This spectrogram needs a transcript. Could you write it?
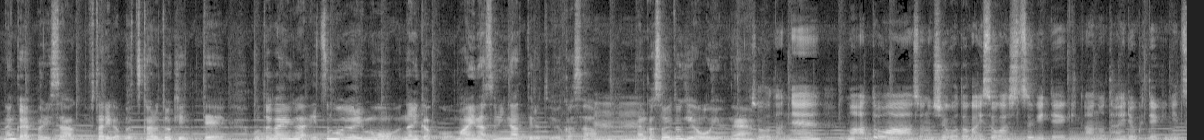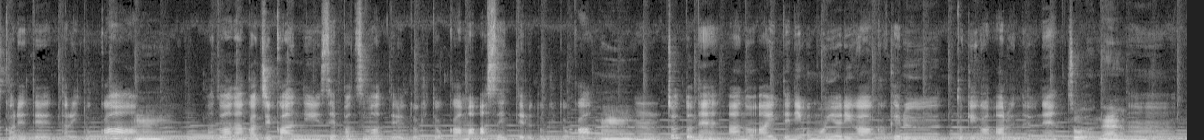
んなんかやっぱりさ2人がぶつかる時ってお互いがいつもよりも何かこうマイナスになってるというかさ、うんうんなんかそういう時が多いよね。そうだね、まあ、あとはその仕事が忙しすぎてあの体力的に疲れてたりとか、うんあとはなんか時間に切羽詰まってる時とか、まあ、焦ってる時とか、ううんん、ちょっとねあの相手に思いやりがかける時があるんだよね。そうだね。うん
